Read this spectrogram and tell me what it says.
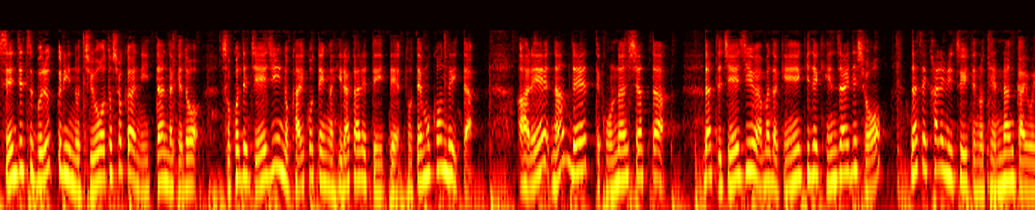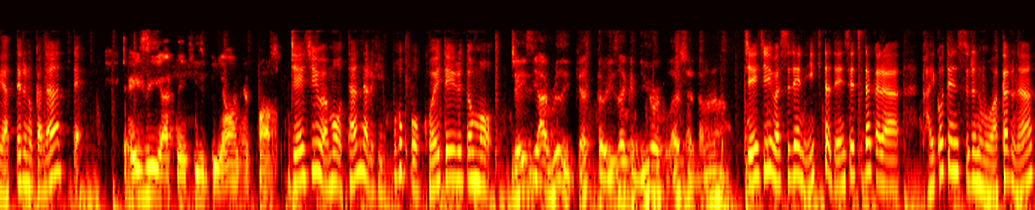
先日ブルックリンの中央図書館に行ったんだけどそこで Jay-Z の回顧展が開かれていてとても混んでいたあれなんでって混乱しちゃっただって JG はまだ現役で健在でしょなぜ彼についての展覧会をやってるのかなって Jay Z, I think he's beyond hip hop. JG はもう単なるヒップホップを超えていると思う Jay Z, I really get though. He's like a New York legend. I don't know. JG はすでに生きた伝説だから回顧展するのもわかるな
